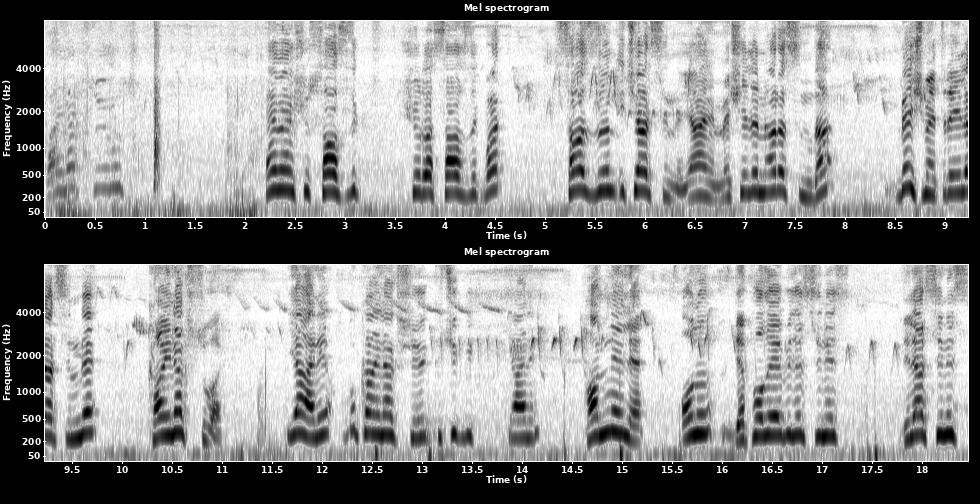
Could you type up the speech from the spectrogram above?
Kaynak suyumuz hemen şu sazlık, şurada sazlık var. Sazlığın içerisinde yani meşelerin arasında 5 metre ilerisinde kaynak su var. Yani bu kaynak suyu küçük bir yani hamleyle onu depolayabilirsiniz. Dilerseniz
